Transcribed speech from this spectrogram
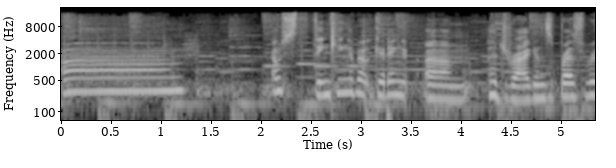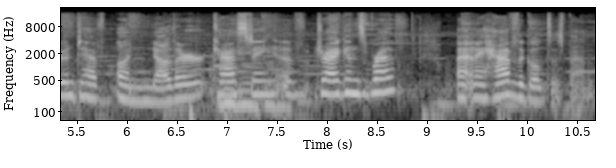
Um, I was thinking about getting um a dragon's breath rune to have another casting of dragon's breath, uh, and I have the gold to spend.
